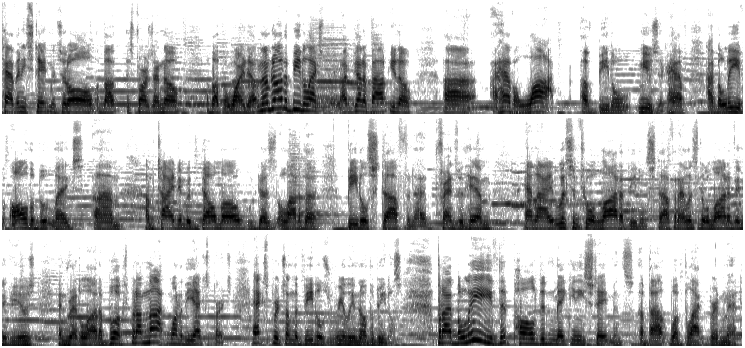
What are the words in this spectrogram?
have any statements at all about, as far as I know, about the White Album. And I'm not a Beatle expert. I've got about, you know, uh, I have a lot of Beatle music. I have, I believe, all the bootlegs. Um, I'm tied in with Belmo, who does a lot of the Beatles stuff, and I'm friends with him and I listen to a lot of Beatles stuff, and I listen to a lot of interviews and read a lot of books, but I'm not one of the experts. Experts on the Beatles really know the Beatles. But I believe that Paul didn't make any statements about what Blackbird meant.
